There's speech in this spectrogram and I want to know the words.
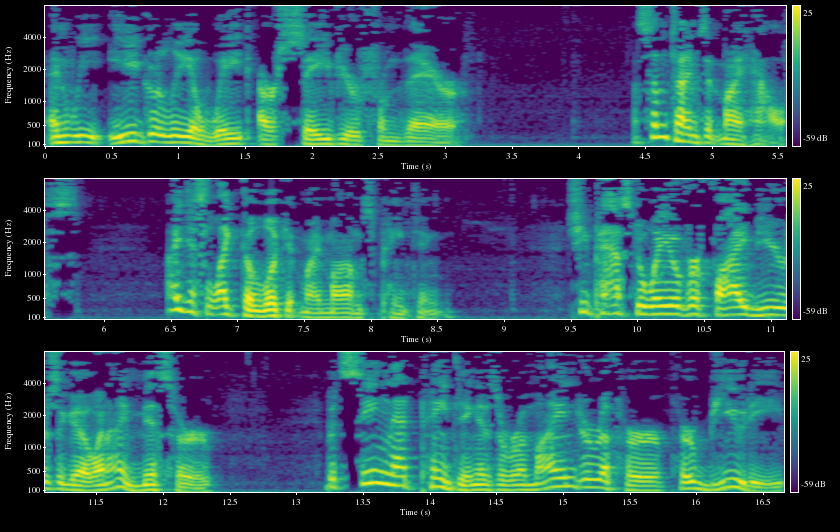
And we eagerly await our Savior from there. Sometimes at my house, I just like to look at my mom's painting. She passed away over five years ago, and I miss her. But seeing that painting is a reminder of her, her beauty,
